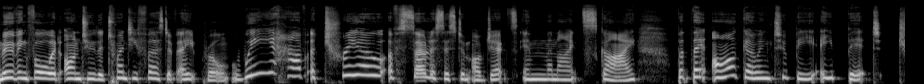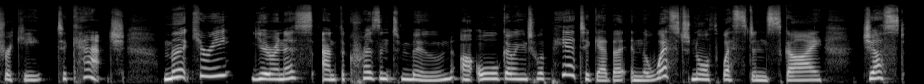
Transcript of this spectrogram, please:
Moving forward onto the 21st of April, we have a trio of solar system objects in the night sky, but they are going to be a bit tricky to catch. Mercury, Uranus, and the crescent moon are all going to appear together in the west northwestern sky just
